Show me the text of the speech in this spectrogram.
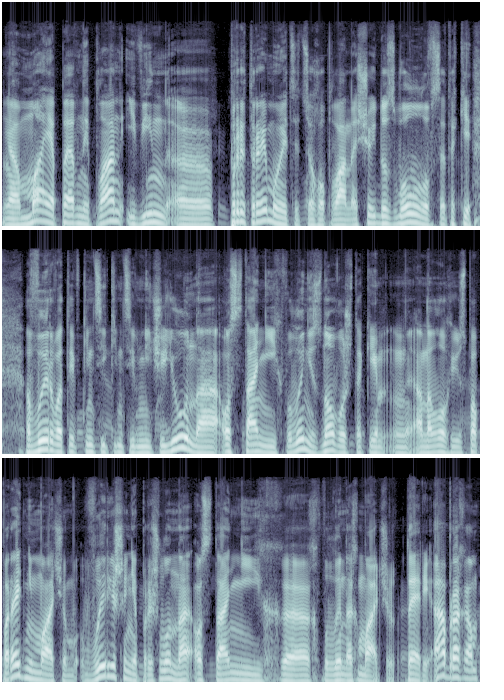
має певний план, і він притримується цього плану, що й дозволило все таки вирвати в кінці кінців нічию на останній хвилині. Знову ж таки, аналогію з попереднім матчем. Вирішення прийшло на останніх е, хвилинах матчу. Террі Абрахам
